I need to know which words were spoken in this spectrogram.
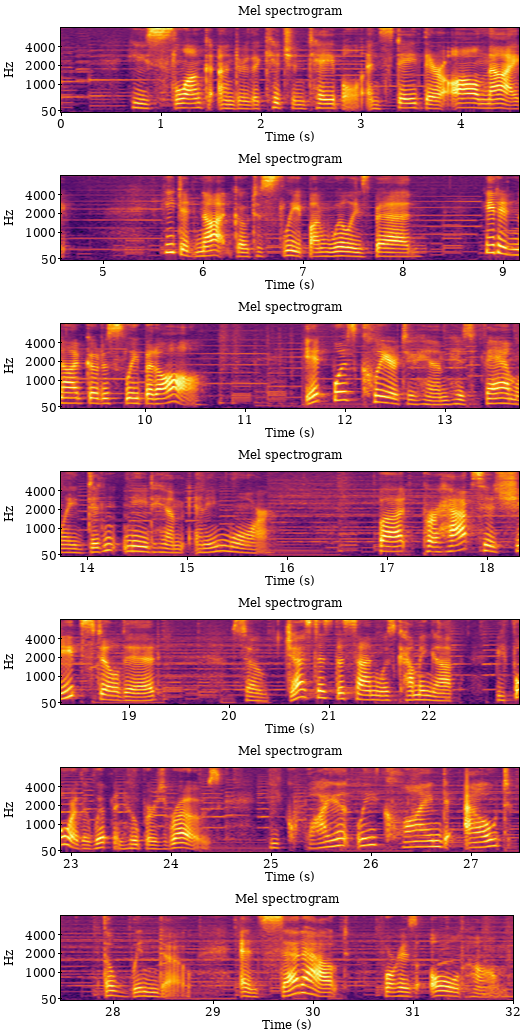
He slunk under the kitchen table and stayed there all night he did not go to sleep on Willie's bed. He did not go to sleep at all. It was clear to him his family didn't need him anymore. But perhaps his sheep still did. So just as the sun was coming up, before the Whippenhoopers rose, he quietly climbed out the window and set out for his old home.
